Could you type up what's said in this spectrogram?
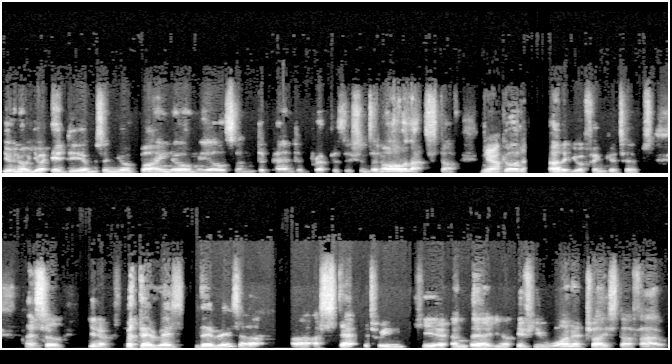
you know your idioms and your binomials and dependent prepositions and all of that stuff yeah got that at your fingertips. And so, you know, but there is there is a a, a step between here and there. You know, if you want to try stuff out,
